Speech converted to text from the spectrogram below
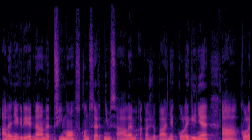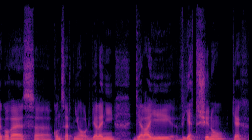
ale někdy jednáme přímo s koncertním sálem a každopádně kolegyně a kolegové z koncertního oddělení dělají většinu těch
